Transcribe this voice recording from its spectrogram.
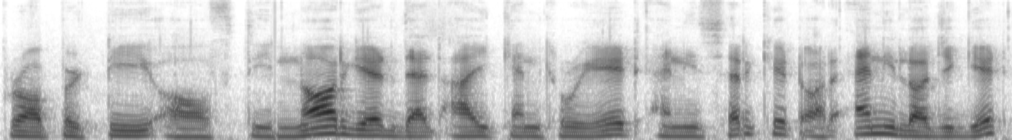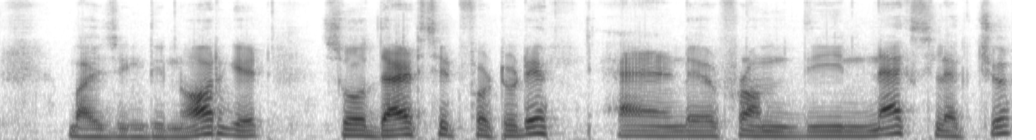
property of the NOR gate that I can create any circuit or any logic gate by using the NOR gate. So, that is it for today and uh, from the next lecture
